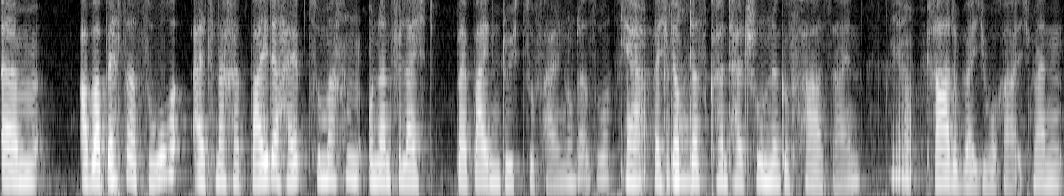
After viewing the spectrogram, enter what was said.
Ähm, aber besser so, als nachher beide halb zu machen und dann vielleicht bei beiden durchzufallen oder so. Ja, Weil ich genau. glaube, das könnte halt schon eine Gefahr sein. Ja, Gerade bei Jura. Ich meine,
